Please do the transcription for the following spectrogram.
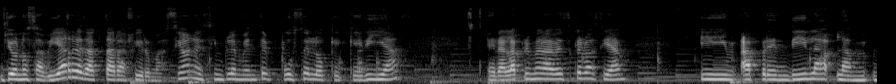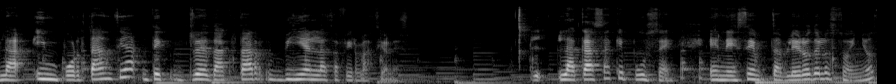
yo no sabía redactar afirmaciones, simplemente puse lo que quería. Era la primera vez que lo hacía y aprendí la, importancia de redactar bien las afirmaciones. La casa que puse en ese tablero de los sueños,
